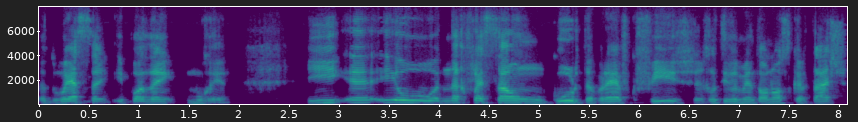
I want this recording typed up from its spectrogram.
adoecem e podem morrer. E uh, eu, na reflexão curta, breve que fiz relativamente ao nosso cartaz,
